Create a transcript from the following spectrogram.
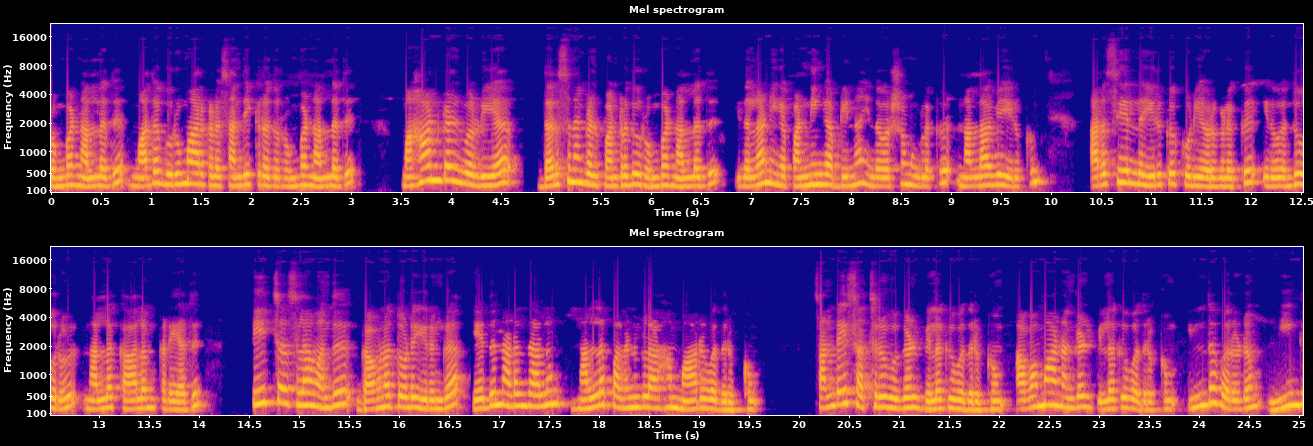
ரொம்ப நல்லது. மத குருமார்களை சந்திக்கிறது ரொம்ப நல்லது. மகான்களுடைய தரிசனங்கள் பண்றது ரொம்ப நல்லது. இதெல்லாம் நீங்க பண்ணீங்க அப்படின்னா இந்த வருஷம் உங்களுக்கு நல்லாவே இருக்கும். அரசியல்ல இருக்கக்கூடியவர்களுக்கு இது வந்து ஒரு நல்ல காலம் கிடையாது. டீச்சர்ஸ்லாம் வந்து கவனத்தோட இருங்க. எது நடந்தாலும் நல்ல பலன்களாக மாறுவதற்கும். சண்டை சச்சரவுகள் விலகுவதற்கும் அவமானங்கள் விலகுவதற்கும் இந்த வருடம் நீங்க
